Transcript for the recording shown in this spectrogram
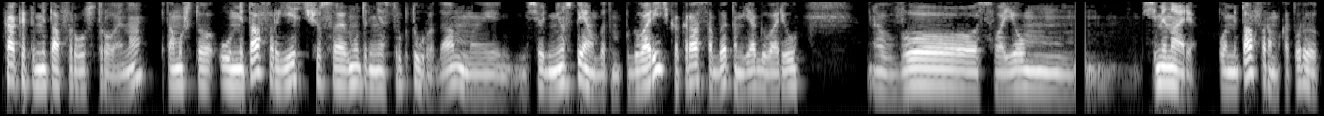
как эта метафора устроена, потому что у метафор есть еще своя внутренняя структура, да, мы сегодня не успеем об этом поговорить, как раз об этом я говорю в своем семинаре по метафорам, который вот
